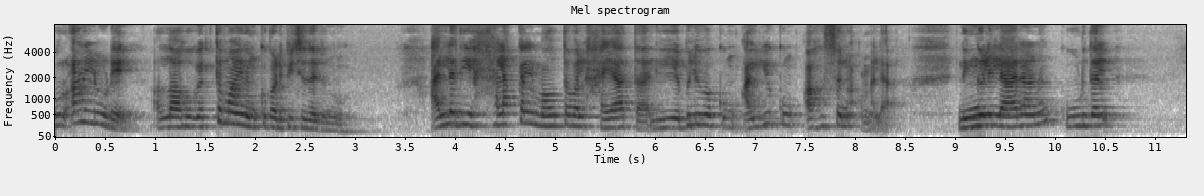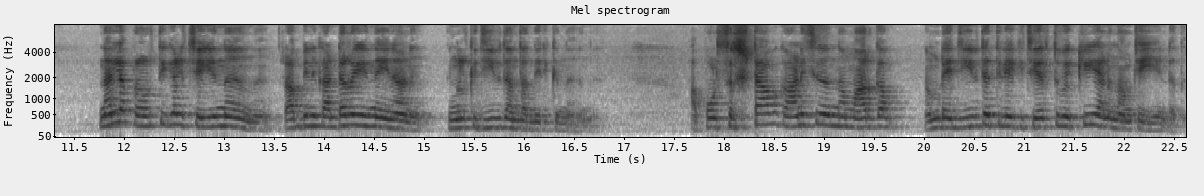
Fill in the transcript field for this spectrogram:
ഖുർആാനിലൂടെ അള്ളാഹു വ്യക്തമായി നമുക്ക് പഠിപ്പിച്ചു തരുന്നു. അല്ലതീ ഹലക്കൽ മൗത്തവൽ ഹയാത്ത ലി എബിലുവക്കും അയ്യുക്കും അഹ്സനു അമല. നിങ്ങളിൽ ആരാണ് കൂടുതൽ നല്ല പ്രവൃത്തികൾ ചെയ്യുന്നതെന്ന് റബ്ബിന് കണ്ടറിയുന്നതിനാണ് നിങ്ങൾക്ക് ജീവിതം തന്നിരിക്കുന്നതെന്ന്. അപ്പോൾ സൃഷ്ടാവ് കാണിച്ചു തന്ന മാർഗം നമ്മുടെ ജീവിതത്തിലേക്ക് ചേർത്ത് വെക്കുകയാണ് നാം ചെയ്യേണ്ടത്.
